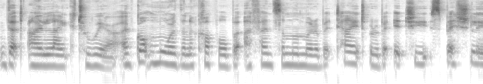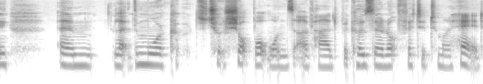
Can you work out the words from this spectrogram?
that I like to wear. I've got more than a couple, but I find some of them are a bit tight or a bit itchy, especially um, like the more shop bought ones that I've had because they're not fitted to my head.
